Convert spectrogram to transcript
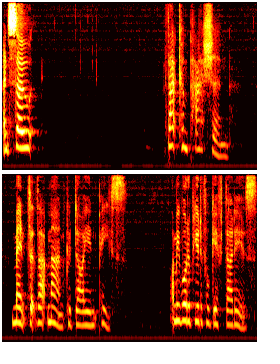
And so that compassion meant that that man could die in peace. I mean, what a beautiful gift that is.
